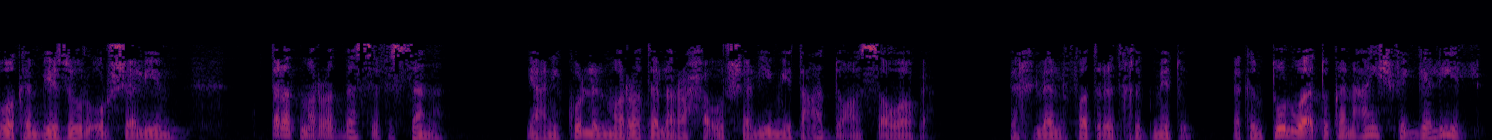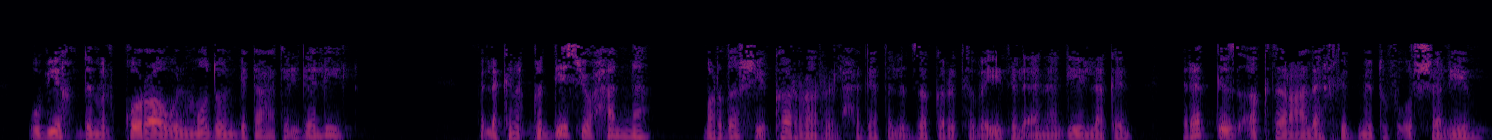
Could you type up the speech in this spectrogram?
هو كان بيزور أورشليم ثلاث مرات بس في السنة. يعني كل المرات اللي راحها أورشليم يتعدوا على الصوابع في خلال فترة خدمته. لكن طول وقته كان عايش في الجليل وبيخدم القرى والمدن بتاعة الجليل. لكن القديس يوحنا مرضاش يكرر الحاجات اللي اتذكرت في بقية الأناجيل لكن ركز أكتر على خدمته في أورشليم.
